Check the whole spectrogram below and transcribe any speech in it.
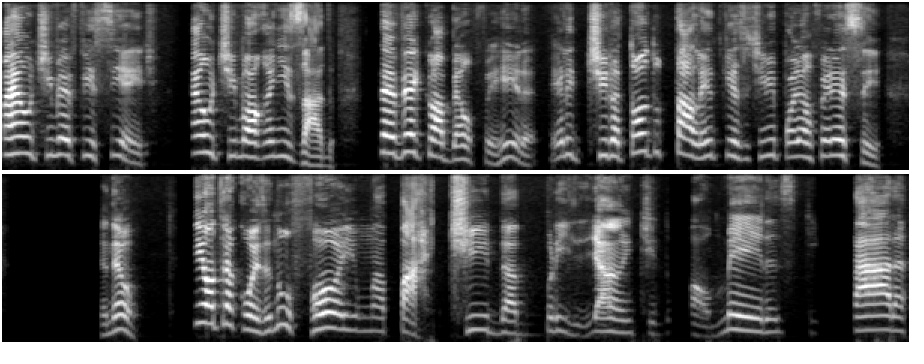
mas é um time eficiente. É um time organizado. Você vê que o Abel Ferreira, ele tira todo o talento que esse time pode oferecer. Entendeu? E outra coisa, não foi uma partida brilhante do Palmeiras, que cara,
